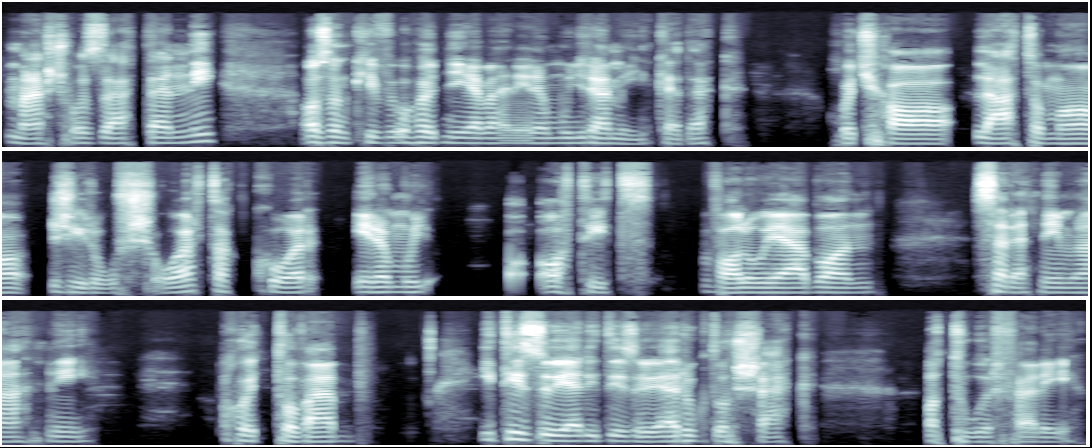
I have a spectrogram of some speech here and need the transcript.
más hozzátenni, azon kívül, hogy nyilván én amúgy reménykedek, hogyha látom a zsírósort, akkor én amúgy Atit valójában szeretném látni, hogy tovább idézőjel, idézőjel rugdossák a túr felé,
